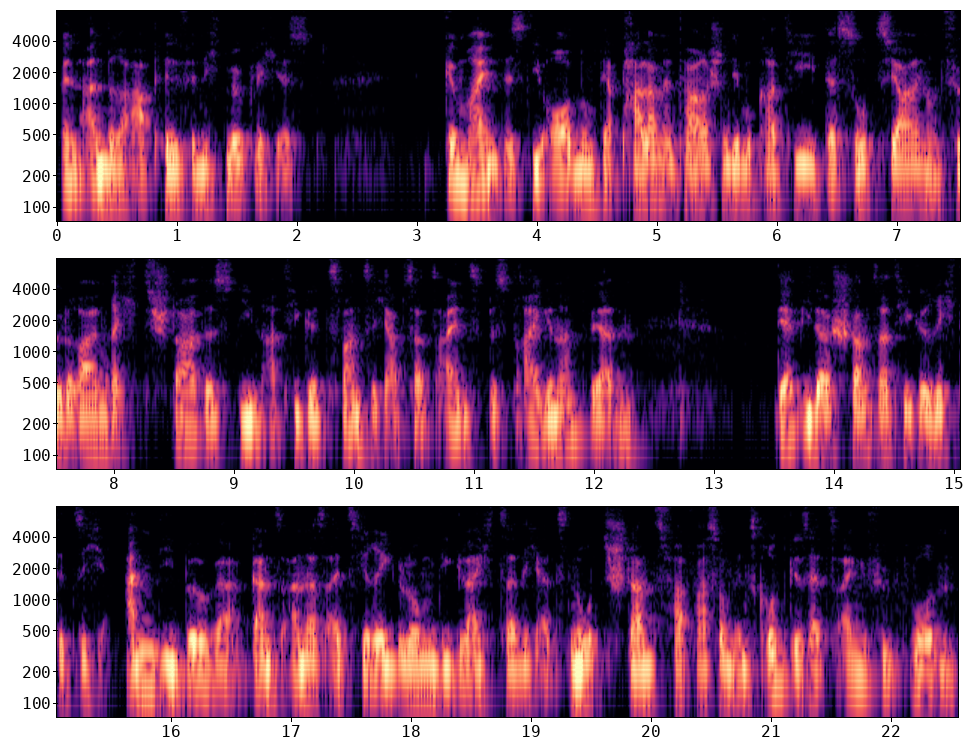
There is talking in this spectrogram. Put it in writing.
wenn andere Abhilfe nicht möglich ist. Gemeint ist die Ordnung der parlamentarischen Demokratie, des sozialen und föderalen Rechtsstaates, die in Artikel 20 Absatz 1 bis 3 genannt werden. Der Widerstandsartikel richtet sich an die Bürger, ganz anders als die Regelungen, die gleichzeitig als Notstandsverfassung ins Grundgesetz eingefügt wurden.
